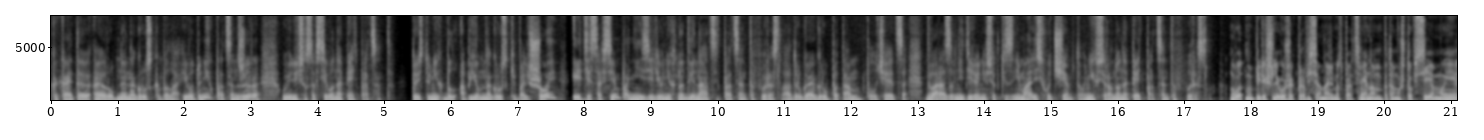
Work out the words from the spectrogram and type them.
какая-то аэробная нагрузка была. И вот у них процент жира увеличился всего на 5%. То есть у них был объем нагрузки большой, эти совсем понизили, у них на 12% выросло, а другая группа там, получается, два раза в неделю они все-таки занимались хоть чем-то, у них все равно на 5% выросло. Ну вот мы перешли уже к профессиональным спортсменам, потому что все мы,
